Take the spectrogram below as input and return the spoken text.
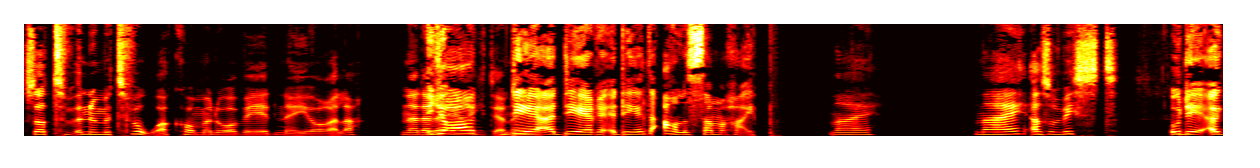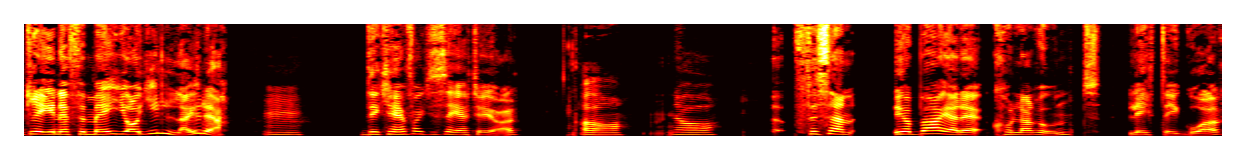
Så t- nummer två kommer då vid nyår eller? När det är Ja riktiga det, det, är- det är inte alls samma hype. Nej. Nej, alltså visst. Och det, grejen är för mig, jag gillar ju det. Mm. Det kan jag faktiskt säga att jag gör. Ja, ja. För sen, jag började kolla runt lite igår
